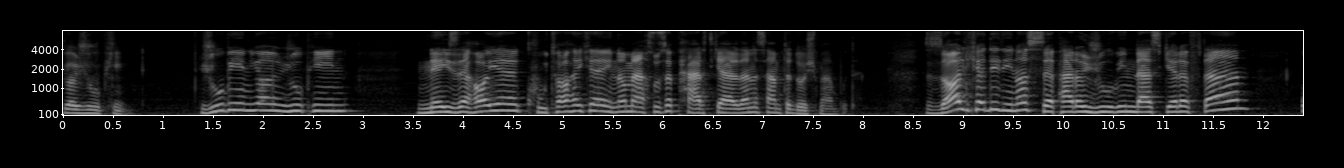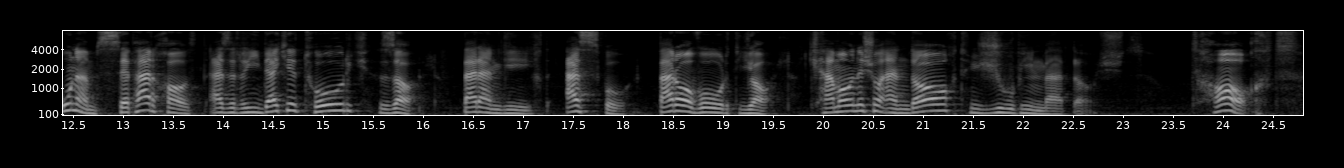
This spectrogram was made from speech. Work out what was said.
یا ژوپین. ژوبین یا ژوپین نیزه های کوتاهی که اینا مخصوص پرت کردن سمت دشمن بوده. زال که دید اینا سپر و ژوبین دست گرفتن اونم سپر خواست از ریدک ترک زال. برانگیخت اسب و برآورد یال. کمانشو انداخت ژوبین برداشت. تاخت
